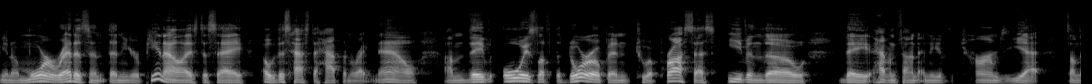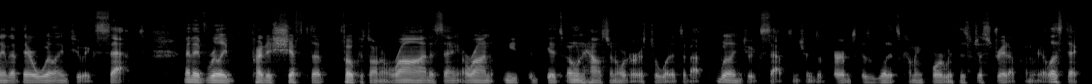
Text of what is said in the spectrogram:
you know more reticent than European allies to say, "Oh, this has to happen right now." Um, they've always left the door open to a process, even though they haven't found any of the terms yet something that they're willing to accept. And they've really tried to shift the focus on Iran as saying Iran needs to get its own house in order as to what it's about willing to accept in terms of terms, because what it's coming forward with is just straight up unrealistic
